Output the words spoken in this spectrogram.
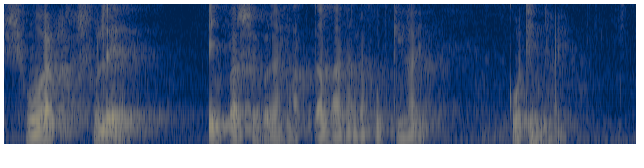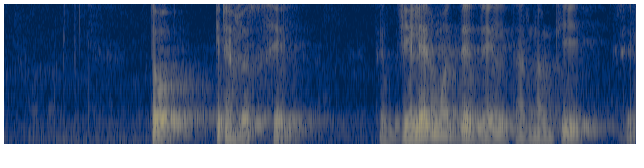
শোয়ার, শুলে এই পার্শ্বে করে হাতটা লাগানো খুব কি হয়? কঠিন হয়। তো এটা হলো সেল। তো জেলের মধ্যে জেল, তার নাম কি? সেল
